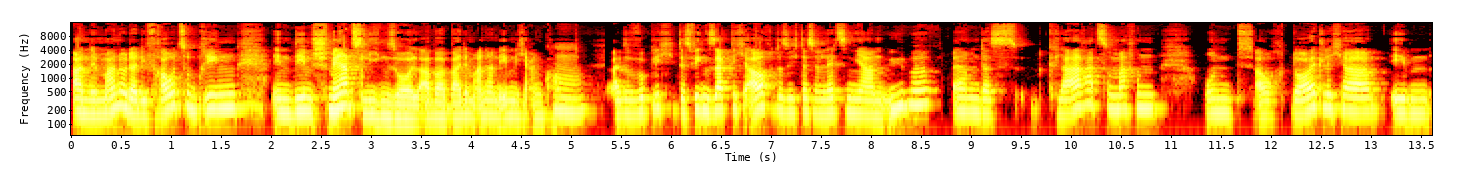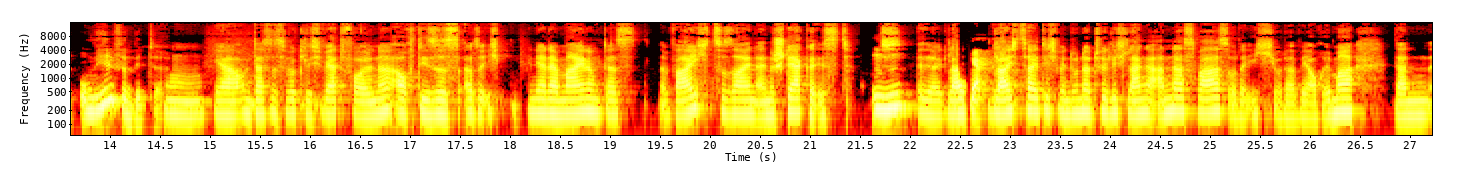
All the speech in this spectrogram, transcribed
an den Mann oder die Frau zu bringen, in dem Schmerz liegen soll, aber bei dem anderen eben nicht ankommt. Mhm. Also wirklich, deswegen sagte ich auch, dass ich das in den letzten Jahren übe, ähm, das klarer zu machen und auch deutlicher eben um Hilfe bitte. Mhm. Ja, und das ist wirklich wertvoll, ne? Auch dieses, also ich bin ja der Meinung, dass weich zu sein eine Stärke ist. Mhm. Äh, gleich, ja. Gleichzeitig, wenn du natürlich lange anders warst oder ich oder wer auch immer, dann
